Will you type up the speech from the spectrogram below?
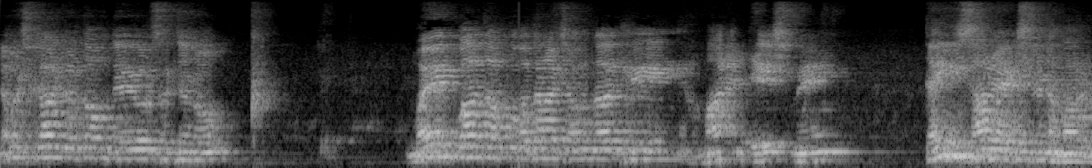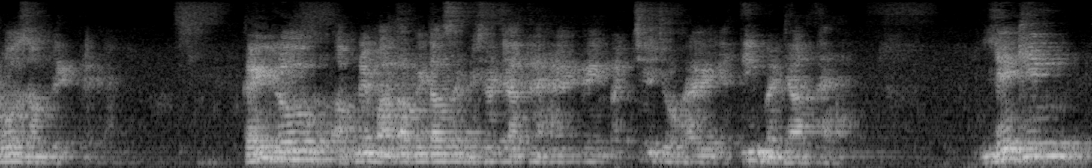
नमस्कार करता हूँ देवी और सज्जनों। मैं एक बात आपको बताना चाहूँगा कि हमारे देश में कई सारे एक्सीडेंट हमारे रोज हम देखते हैं। कई लोग अपने माता पिता से बिछड़ जाते हैं, कई बच्चे जो है यतीम बन जाते हैं। लेकिन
